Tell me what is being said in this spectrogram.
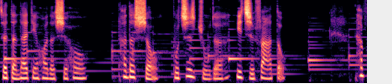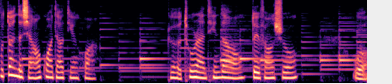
在等待电话的时候，他的手不自主的一直发抖。他不断的想要挂掉电话，可突然听到对方说：“我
